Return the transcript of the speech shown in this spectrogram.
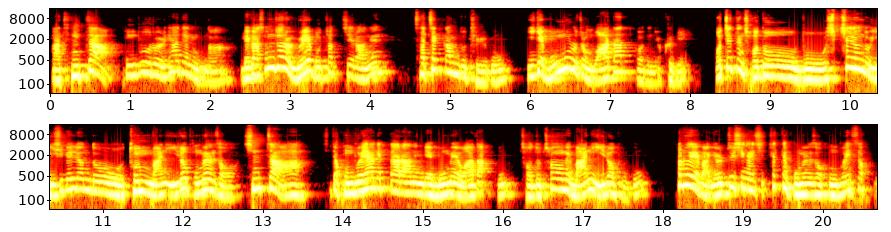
아 진짜 공부를 해야 되는구나. 내가 손절을 왜 못 쳤지라는 자책감도 들고 이게 몸으로 좀 와닿거든요. 그게. 어쨌든 저도 뭐 17년도, 21년도 돈 많이 잃어보면서 진짜 아 진짜 공부해야겠다라는 게 몸에 와닿고 저도 처음에 많이 잃어보고 하루에 막 12시간씩 책을 보면서 공부했었고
